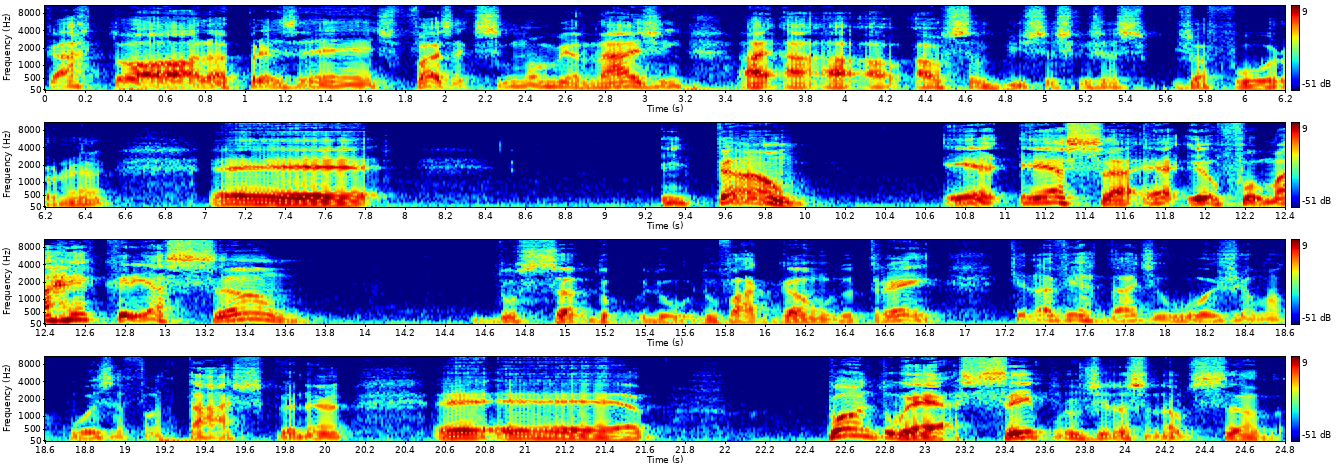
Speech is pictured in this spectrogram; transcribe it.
Cartola, presente. Faz aqui uma homenagem a- a- a- aos sambistas que já, já foram. Né? É, então, essa é, eu, foi uma recriação do, do, do- do vagão do trem, que na verdade hoje é uma coisa fantástica. Né? É, é, quando é? Sempre no Dia Nacional do Samba.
